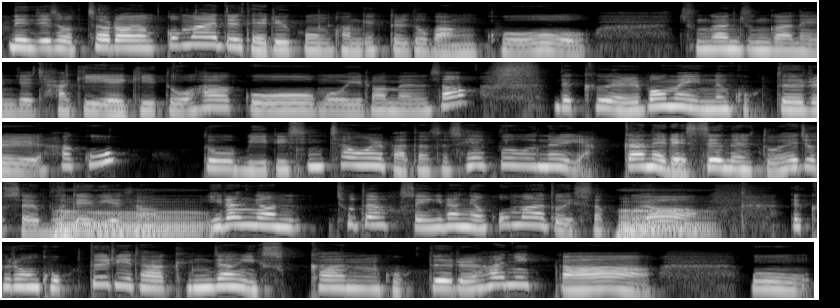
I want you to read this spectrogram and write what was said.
근데 이제 저처럼 꼬마애들 데리고 온 관객들도 많고 중간중간에 이제 자기 얘기도 하고 뭐 이러면서 근데 그 앨범에 있는 곡들을 하고 또 미리 신청을 받아서 세 분을 약간의 레슨을 또 해줬어요 무대 어. 위에서 1학년 초등학생 1학년 꼬마도 있었고요. 어. 근데 그런 곡들이 다 굉장히 익숙한 곡들을 하니까 뭐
